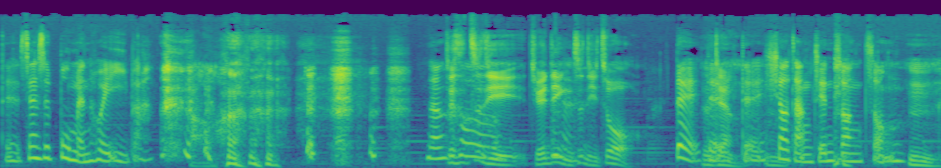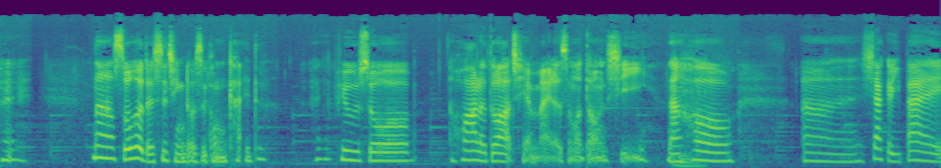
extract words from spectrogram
对算是部门会议吧。好。就是自己决定自己做，对对对，校长兼庄中，嗯，那所有的事情都是公开的，譬如说花了多少钱买了什么东西，然后嗯，下个礼拜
